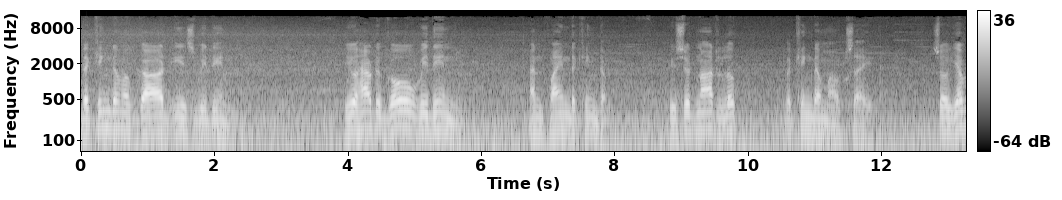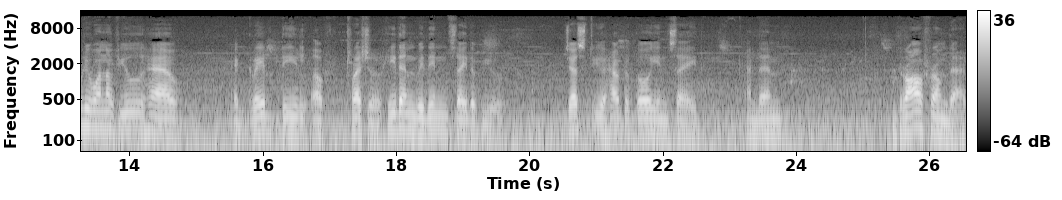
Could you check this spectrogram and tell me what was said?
the kingdom of God is within. You have to go within and find the kingdom. You should not look the kingdom outside. So every one of you have a great deal of treasure hidden within inside of you. Just you have to go inside and then draw from that.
